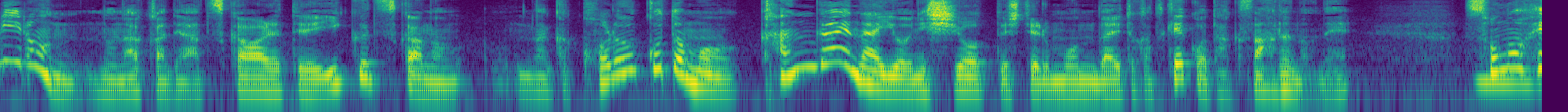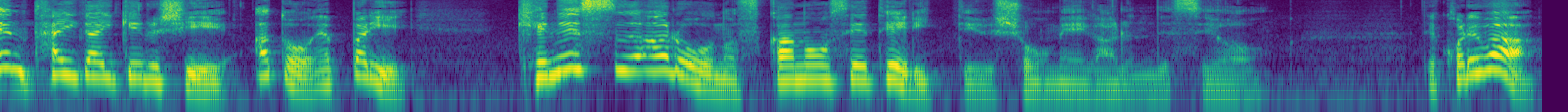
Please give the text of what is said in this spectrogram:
理論の中で扱われているいくつかの、なんかこれのことも考えないようにしようとしてる問題とかって結構たくさんあるのね。その辺大概いけるし、あとやっぱり、ケネス・アローの不可能性定理っていう証明があるんですよ。で、これは、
